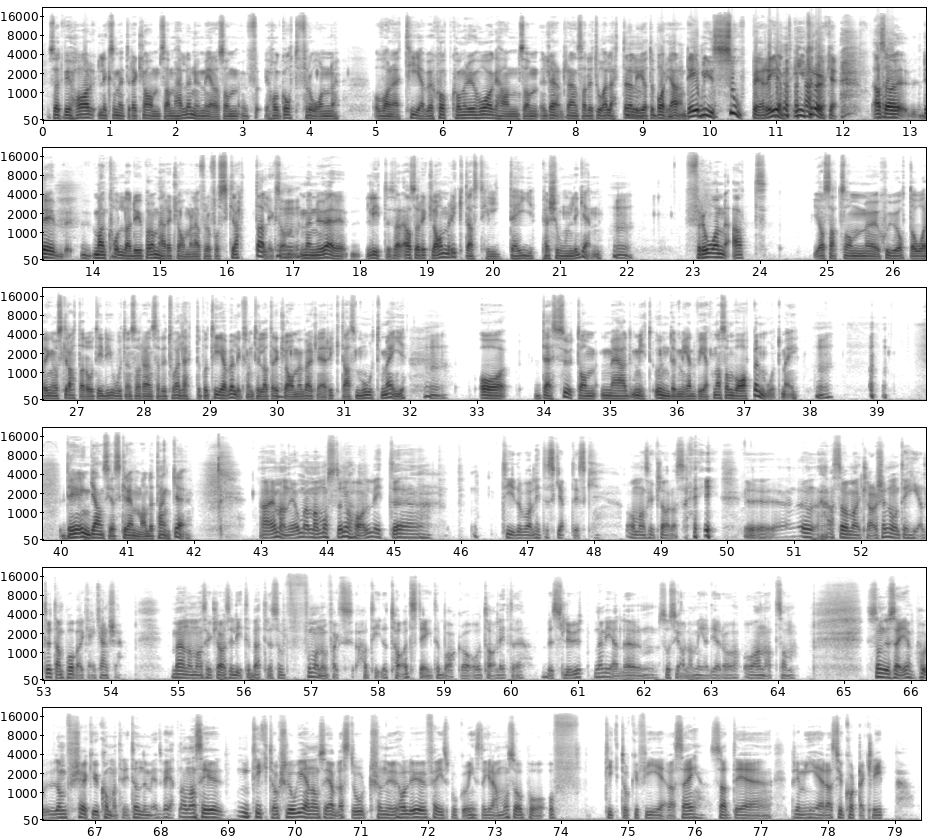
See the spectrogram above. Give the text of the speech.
Så att vi har liksom ett reklamsamhälle numera som har gått från att vara en tv-shop. Kommer du ihåg han som ren- rensade toaletter eller göteborgaren? Det blir superrent i kröken. Alltså, det, man kollade ju på de här reklamerna för att få skratta liksom. Men nu är det lite så här, alltså reklam riktas till dig personligen. Från att jag satt som 7-8-åring och skrattade åt idioten som rensade toaletter på tv liksom till att reklamen verkligen riktas mot mig. Och dessutom med mitt undermedvetna som vapen mot mig. Det är en ganska skrämmande tanke. Jajamän, jo, men man måste nog ha lite eh, tid att vara lite skeptisk. Om man ska klara sig. Eh, alltså man klarar sig nog inte helt utan påverkan kanske. Men om man ska klara sig lite bättre så får man nog faktiskt ha tid att ta ett steg tillbaka och ta lite beslut när det gäller mm, sociala medier och, och annat som som du säger, de försöker ju komma till ditt undermedvetna. Man ser ju, TikTok slog igenom så jävla stort så nu håller ju Facebook och Instagram och så på att TikTokifiera sig. Så att det premieras ju korta klipp.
